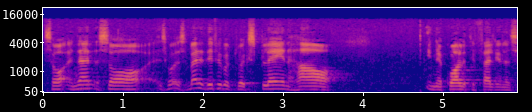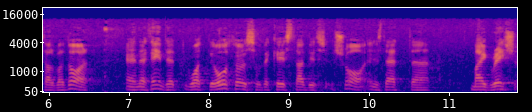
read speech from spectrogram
So, and then, so it was very difficult to explain how inequality fell in El Salvador. And I think that what the authors of the case studies show is that uh, migration,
